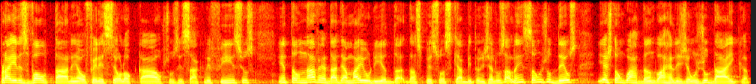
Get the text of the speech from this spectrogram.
para eles voltarem a oferecer holocaustos e sacrifícios. Então, na verdade, a maioria das pessoas que habitam em Jerusalém são judeus e estão guardando a religião judaica.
